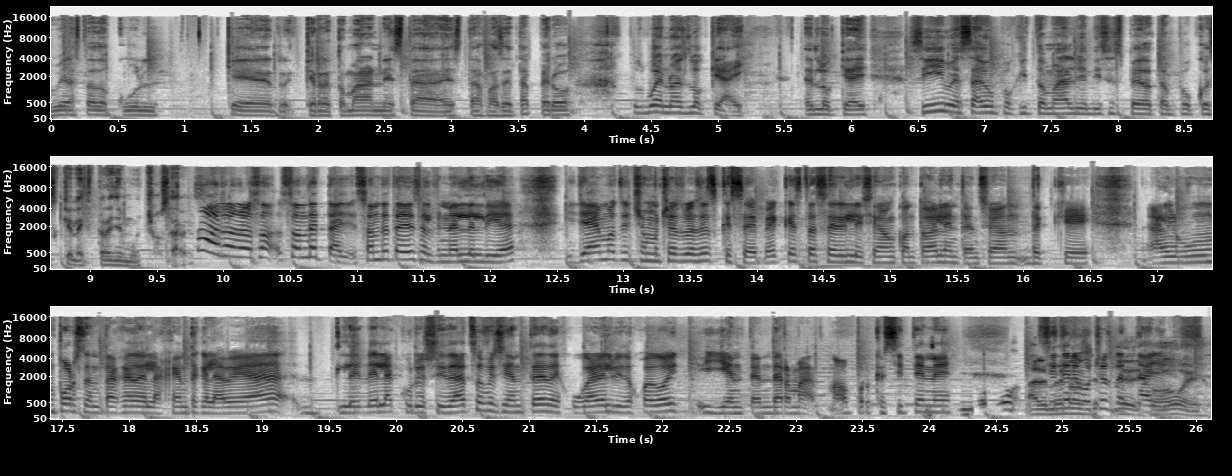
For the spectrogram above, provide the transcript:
hubiera estado cool que, que, retomaran esta, esta faceta, pero pues bueno, es lo que hay es lo que hay. Sí, me sabe un poquito mal, bien dices, pero tampoco es que le extrañe mucho, ¿sabes? No, no, no, son, detalles, son detalles al final del día. Y ya hemos dicho muchas veces que se ve que esta serie le hicieron con toda la intención de que algún porcentaje de la gente que la vea le dé la curiosidad suficiente de jugar el videojuego y, entender más, ¿no? Porque sí tiene, sí tiene muchos detalles.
